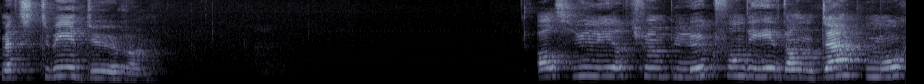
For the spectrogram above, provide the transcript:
met twee deuren. Als jullie het filmpje leuk vonden, geef dan een duimpje omhoog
